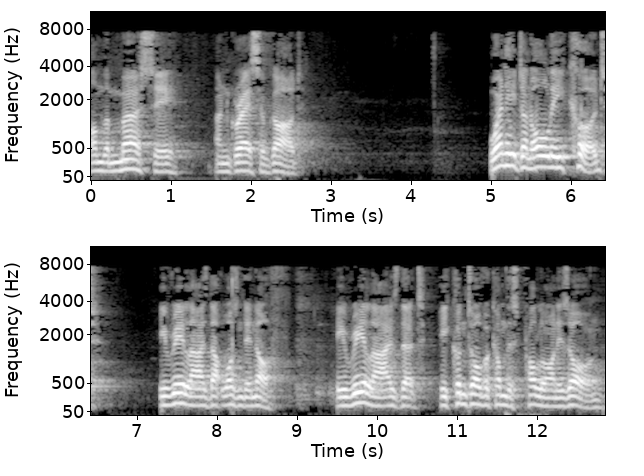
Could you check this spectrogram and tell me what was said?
on the mercy and grace of God. When he'd done all he could, he realized that wasn't enough. He realized that he couldn't overcome this problem on his own,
